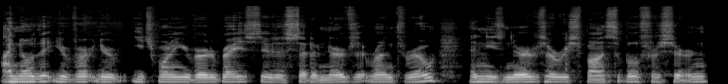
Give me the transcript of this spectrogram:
I know that your, ver- your each one of your vertebrae there's a set of nerves that run through, and these nerves are responsible for certain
